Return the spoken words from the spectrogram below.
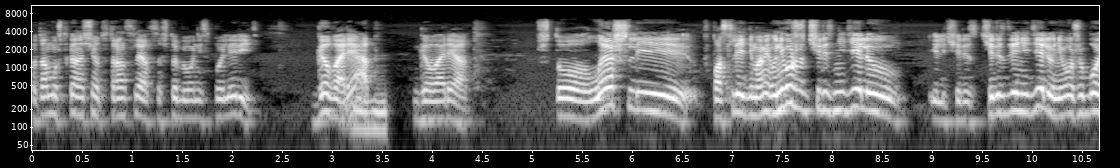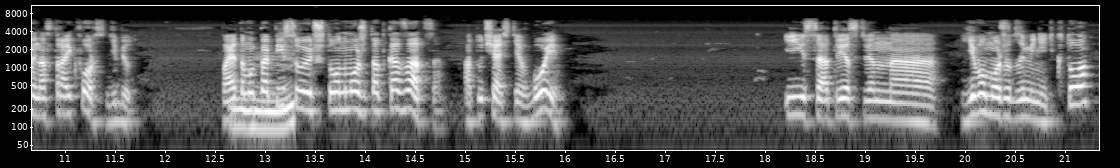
потому что когда начнется трансляция, чтобы его не спойлерить. Говорят, mm-hmm. говорят, что Лэшли в последний момент... У него же через неделю или через, через две недели у него же бой на Strike Force дебют. Поэтому mm-hmm. пописывают, что он может отказаться от участия в бое. И, соответственно, его может заменить кто?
